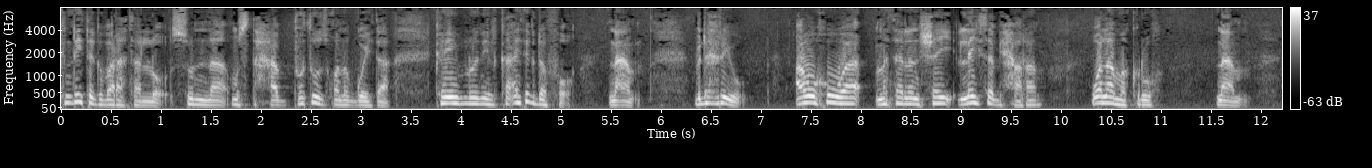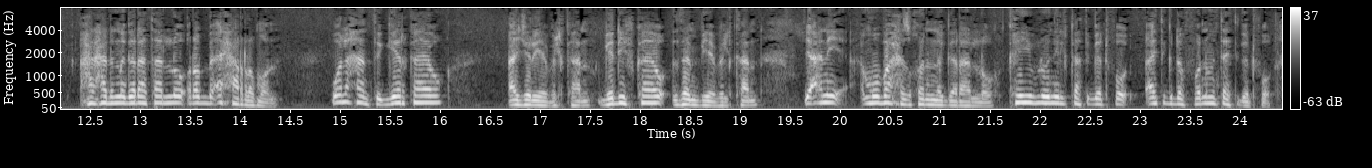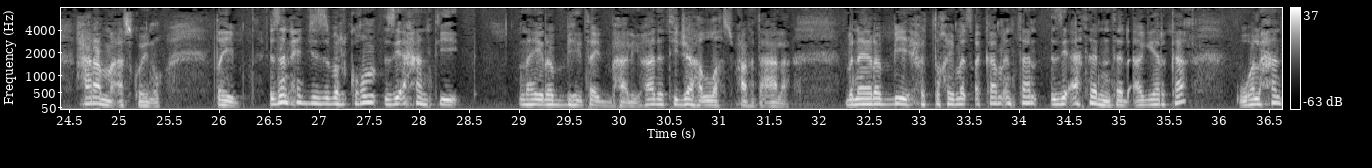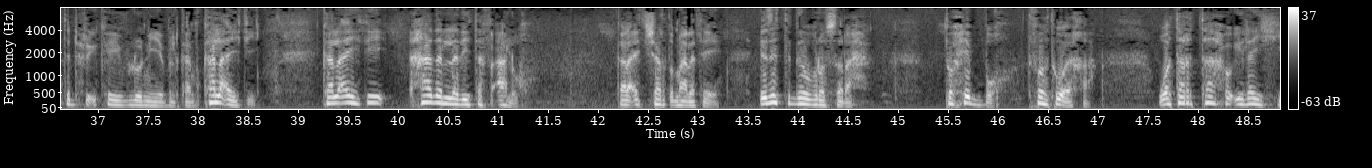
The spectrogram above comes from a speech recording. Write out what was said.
ክንደይ ተግባራት ኣሎ ሱና ሙስተሓብ ፍቱው ዝኾነ ጎይታ ከይብሉኒ ኢልካ ኣይትግደፎ ነዓም ብድሕሪኡ ኣው ሁወ መተለን ሸይ ለይሰ ቢሓራም ወላ መክሩህ ነዓም ሓደ ሓደ ነገራት ኣሎ ረቢ ኣይሓረሞን ወላ ሓንቲ ጌርካዮ ኣጅሪ የብልካን ገዲፍካዮ ዘንቢ የብልካን ያዕኒ ሙባሕ ዝኾነ ነገር ኣሎ ከይብሉኒ ኢልካ ትገድፎ ኣይትግደፎ ንምንታይ ትገድፎ ሓራም መዓስ ኮይኑ ጠይብ እዘን ሕጂ ዝበልክኹም እዚኣ ሓንቲ ናይ ረቢ እንታይ ይበሃል እዩ ሃደ ትጃህ ኣላ ስብሓን ተላ ብናይ ረቢ ሕቶ ከይመፀካ ምእንታን እዚኣተን እንተ ደኣ ጌርካ ወላ ሓንቲ ድሕሪኡ ከይብሉን የብልካን ካልኣይቲ ካልኣይቲ ሃደ ለذ ተፍዓሉ ካልኣይቲ ሸርጢ ማለት እየ እዚ ትገብሮ ስራሕ ትሕቦ ትፈትዎ ኢኻ ወተርታሑ ኢለይሂ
